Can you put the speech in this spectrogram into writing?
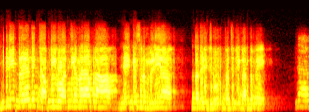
ਜਿਹੜੀ ਪਲੇਅਰ ਦੀ ਚਾਬੀ ਗਵਾਤੀ ਆ ਮੇਰਾ ਭਰਾ ਜੇ ਕਿਸੇ ਨੂੰ ਮਿਲਿਆ ਤਾਂ ਜਿਹੜੀ ਜ਼ਰੂਰ ਪੁੱਛਦੀ ਕਰ ਦਵੇ। ਵਾਹ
